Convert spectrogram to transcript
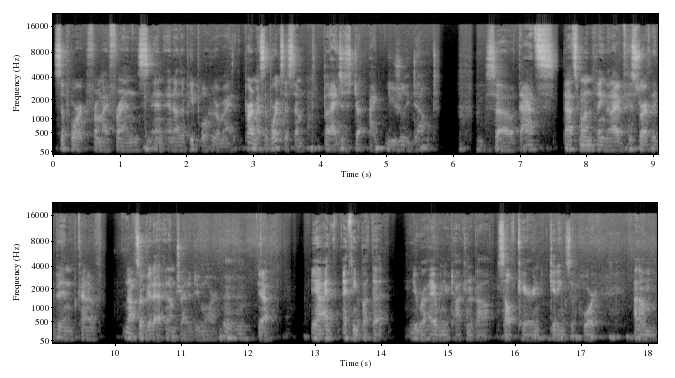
support from my friends and, and other people who are my part of my support system, but I just don't- I usually don't. So that's that's one thing that I've historically been kind of not so good at and I'm trying to do more. Yeah. Yeah, I, I think about that. Right when you're talking about self care and getting support. Um,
